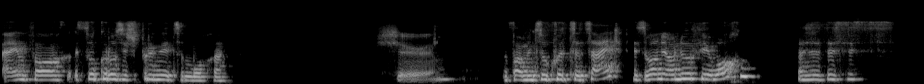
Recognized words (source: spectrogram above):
einfach so große Sprünge zu machen. Schön. Vor allem in so kurzer Zeit. Es waren ja auch nur vier Wochen. Also das ist.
